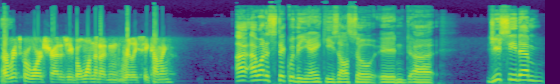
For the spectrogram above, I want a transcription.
a risk reward strategy, but one that I didn't really see coming. I, I want to stick with the Yankees also. And uh, do you see them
